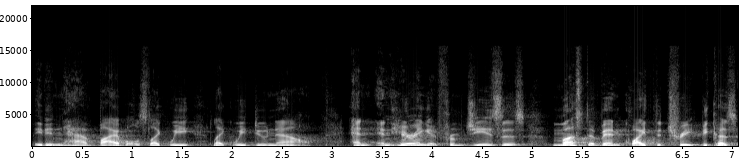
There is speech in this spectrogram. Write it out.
They didn't have Bibles like we, like we do now. And, and hearing it from Jesus must have been quite the treat because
